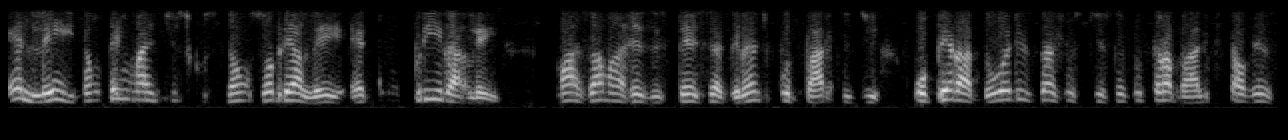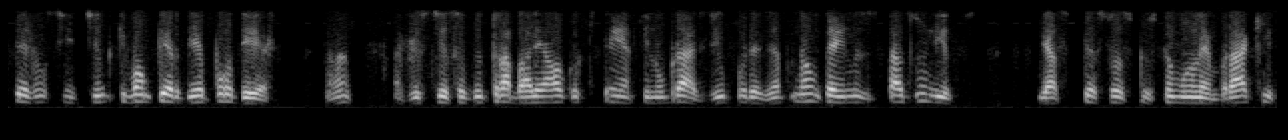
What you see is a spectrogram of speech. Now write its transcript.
É lei, não tem mais discussão sobre a lei, é cumprir a lei mas há uma resistência grande por parte de operadores da Justiça do Trabalho que talvez estejam sentindo que vão perder poder. Né? A Justiça do Trabalho é algo que tem aqui no Brasil, por exemplo, não tem nos Estados Unidos. E as pessoas costumam lembrar que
